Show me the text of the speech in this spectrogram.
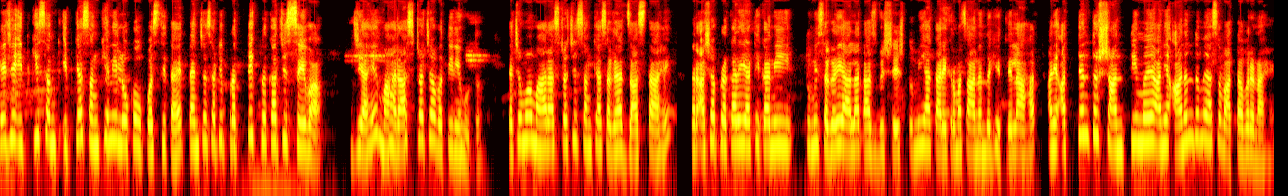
हे जे इतकी संख इतक्या संख्येने लोक उपस्थित आहेत त्यांच्यासाठी प्रत्येक प्रकारची सेवा जी आहे महाराष्ट्राच्या वतीने होतं. त्याच्यामुळे महाराष्ट्राची संख्या सगळ्यात जास्त आहे. तर अशा प्रकारे या ठिकाणी तुम्ही सगळे आलात आज विशेष. तुम्ही या कार्यक्रमाचा आनंद घेतलेला आहात. आणि अत्यंत शांतिमय आणि आनंदमय असं वातावरण आहे.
